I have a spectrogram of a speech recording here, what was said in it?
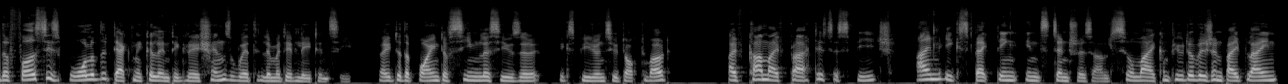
The first is all of the technical integrations with limited latency, right? To the point of seamless user experience you talked about. I've come, I've practiced a speech. I'm expecting instant results. So my computer vision pipeline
